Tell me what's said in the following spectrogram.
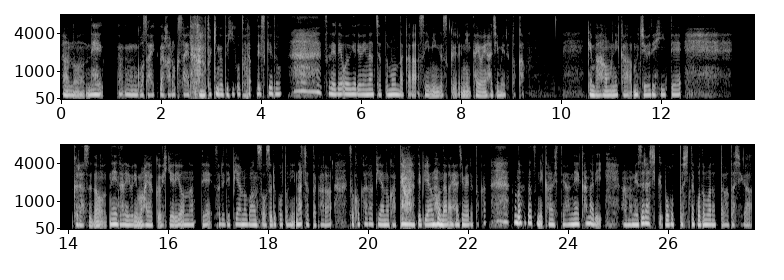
あのね5歳だか6歳だかの時の出来事なんですけどそれで泳げるようになっちゃったもんだからスイミングスクールに通い始めるとか鍵盤ハーモニカ夢中で弾いてクラスのね誰よりも早く弾けるようになってそれでピアノ伴奏することになっちゃったからそこからピアノ買ってもらってピアノを習い始めるとか その2つに関してはねかなりあの珍しくぼーっとした子供だった私が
